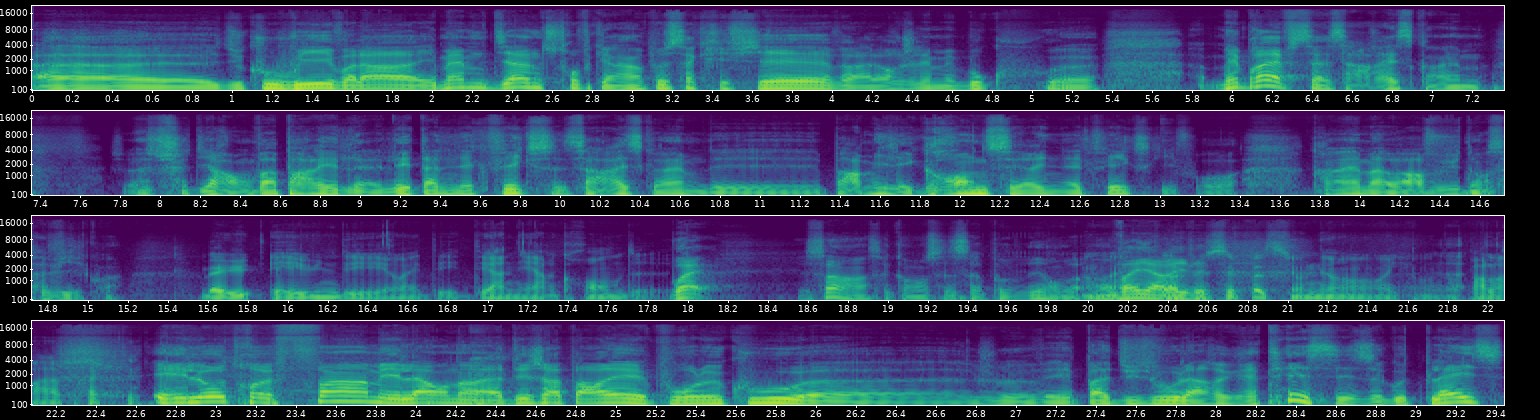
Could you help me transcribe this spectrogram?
Euh, du coup, oui, voilà. Et même Diane, je trouve qu'elle a un peu sacrifié, alors que je l'aimais beaucoup. Mais bref, ça, ça reste quand même. Je je veux dire, on va parler de l'état de Netflix, ça reste quand même des, parmi les grandes séries de Netflix qu'il faut quand même avoir vu dans sa vie, quoi. Bah, et une des, ouais, des dernières grandes. Ouais, c'est ça, hein, ça commence à s'appauvrir, on va, on Ouais, va y arriver. Je sais pas si on, est en- oui, on en parlera après. Et l'autre fin, mais là on en a déjà parlé, et pour le coup, euh, je vais pas du tout la regretter, c'est The Good Place,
